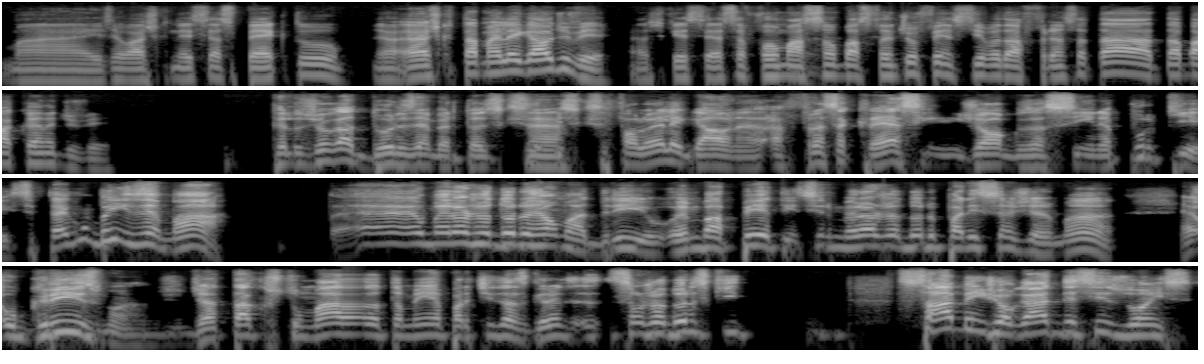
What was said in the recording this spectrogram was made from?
Mas eu acho que nesse aspecto, acho que está mais legal de ver. Acho que esse, essa formação bastante ofensiva da França tá, tá bacana de ver. pelos jogadores, né, Bertão? Isso que, você, é. isso que você falou é legal, né? A França cresce em jogos assim, né? Por quê? Você pega um Benzema, é o melhor jogador do Real Madrid, o Mbappé tem sido o melhor jogador do Paris Saint-Germain, é, o Griezmann já está acostumado também a partidas grandes. São jogadores que sabem jogar decisões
